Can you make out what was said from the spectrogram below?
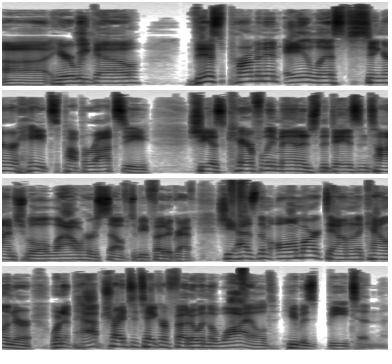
Uh, here we go. This permanent A list singer hates paparazzi. She has carefully managed the days and times she will allow herself to be photographed. She has them all marked down on a calendar. When a pap tried to take her photo in the wild, he was beaten.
